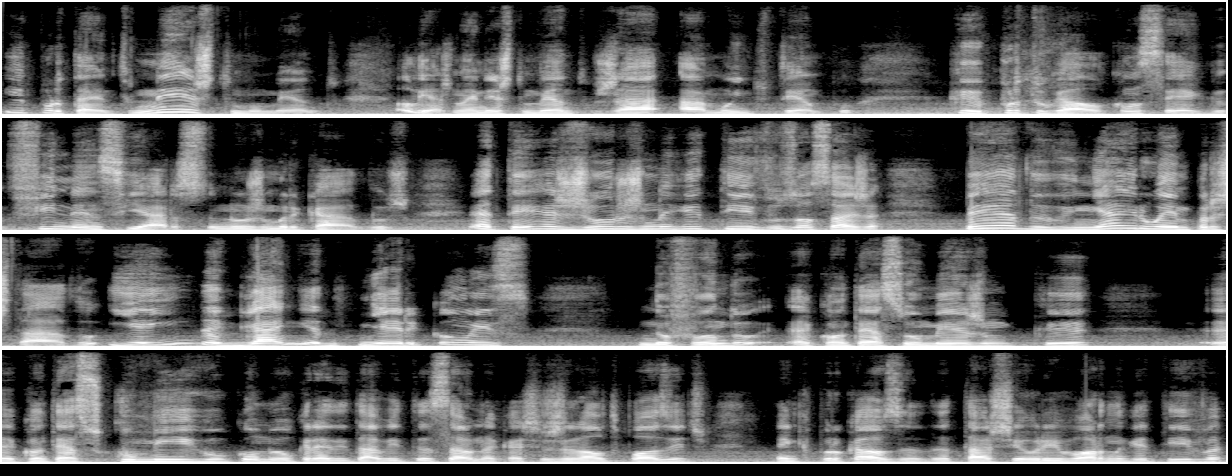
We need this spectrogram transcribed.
e, portanto, neste momento, aliás, não é neste momento, já há muito tempo, que Portugal consegue financiar-se nos mercados até a juros negativos, ou seja, pede dinheiro emprestado e ainda ganha dinheiro com isso. No fundo, acontece o mesmo que acontece comigo com o meu crédito à habitação na Caixa Geral de Depósitos, em que, por causa da taxa Euribor negativa,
